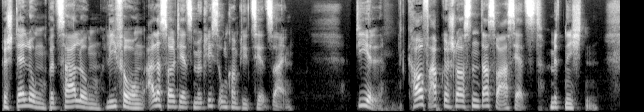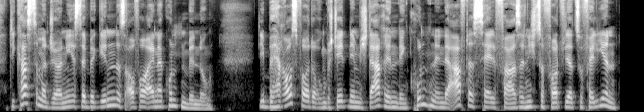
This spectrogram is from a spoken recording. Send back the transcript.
Bestellung, Bezahlung, Lieferung, alles sollte jetzt möglichst unkompliziert sein. Deal. Kauf abgeschlossen, das war's jetzt. Mitnichten. Die Customer Journey ist der Beginn des Aufbau einer Kundenbindung. Die Herausforderung besteht nämlich darin, den Kunden in der After-Sale-Phase nicht sofort wieder zu verlieren,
